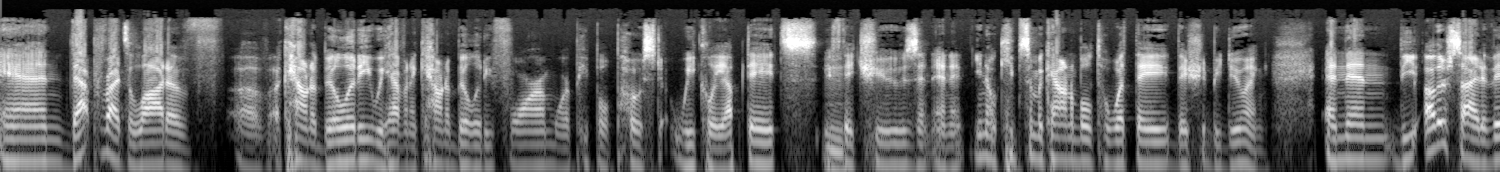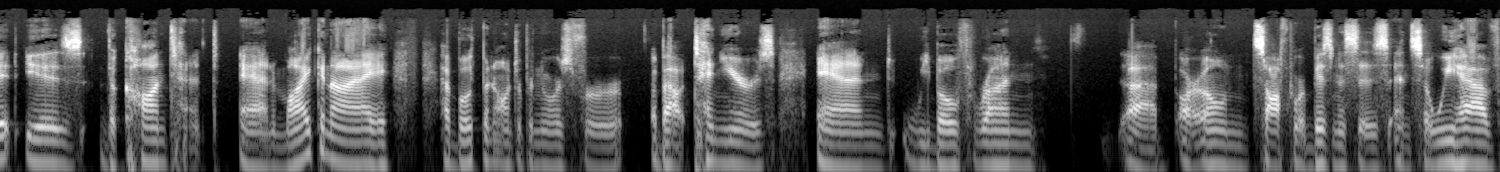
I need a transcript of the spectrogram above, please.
And that provides a lot of, of accountability. We have an accountability forum where people post weekly updates if mm. they choose, and, and it you know keeps them accountable to what they, they should be doing. And then the other side of it is the content. And Mike and I have both been entrepreneurs for about 10 years, and we both run uh, our own software businesses, and so we have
